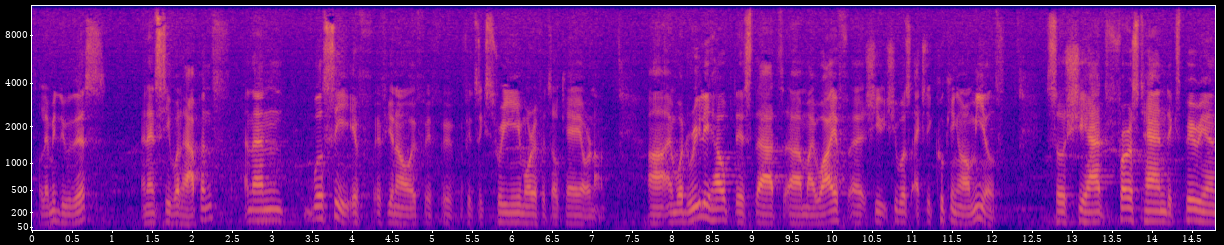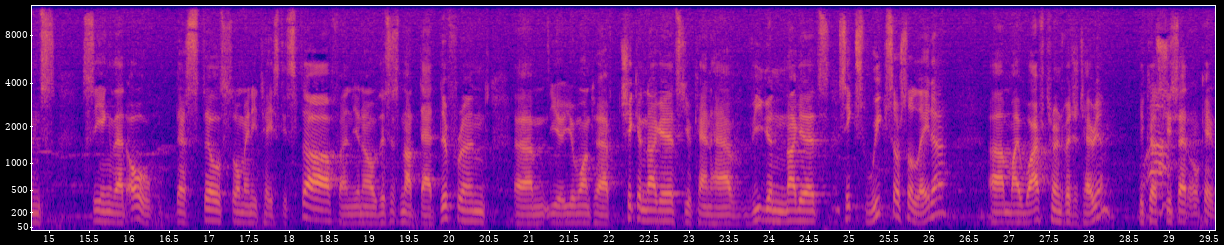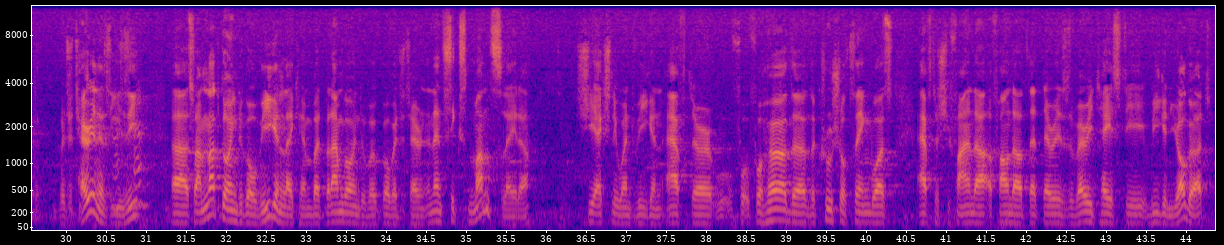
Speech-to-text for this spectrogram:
Let me do this and then see what happens. And then we'll see if, if you know, if, if, if it's extreme or if it's okay or not. Uh, and what really helped is that uh, my wife, uh, she, she was actually cooking our meals. So she had first-hand experience seeing that, oh, there's still so many tasty stuff and, you know, this is not that different. Um, you, you, want to have chicken nuggets, you can have vegan nuggets. Six weeks or so later, uh, my wife turned vegetarian because wow. she said, okay, vegetarian is easy. Uh, so I'm not going to go vegan like him, but, but I'm going to go vegetarian. And then six months later, she actually went vegan after, for, for her, the, the crucial thing was after she found out, found out that there is a very tasty vegan yogurt.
